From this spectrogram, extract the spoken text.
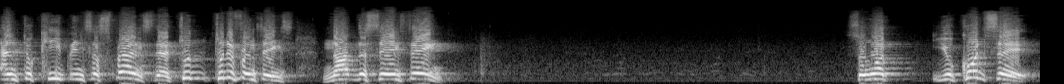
and to keep in suspense. They're two, two different things, not the same thing. So, what you could say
